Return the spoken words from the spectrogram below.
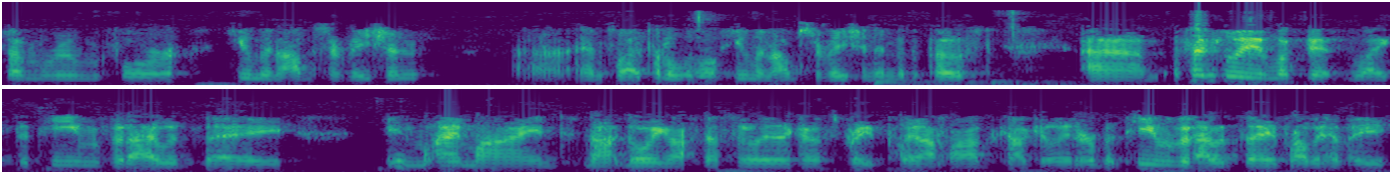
some room for human observation, uh, and so I put a little human observation into the post. Um, essentially, looked at like the teams that I would say, in my mind, not going off necessarily like a straight playoff odds calculator, but teams that I would say probably have a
